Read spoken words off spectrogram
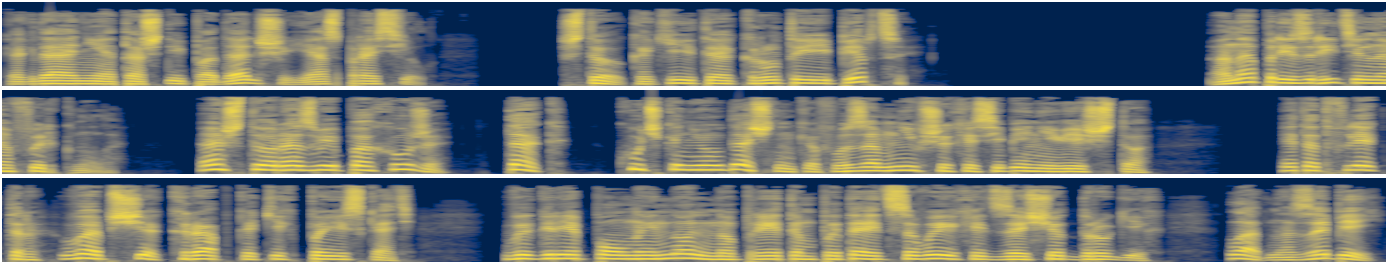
Когда они отошли подальше, я спросил. «Что, какие-то крутые перцы?» Она презрительно фыркнула. «А что, разве похоже? Так, Кучка неудачников, возомнивших о себе не весь что. Этот флектор вообще краб, каких поискать. В игре полный ноль, но при этом пытается выехать за счет других. Ладно, забей.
